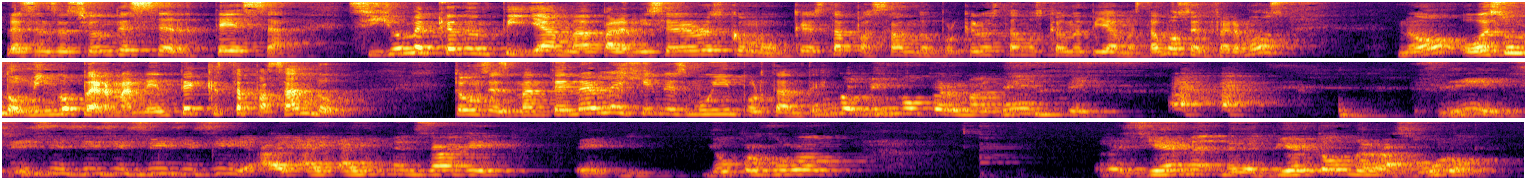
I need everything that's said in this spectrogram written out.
la sensación de certeza. Si yo me quedo en pijama, para mi cerebro es como, ¿qué está pasando? ¿Por qué no estamos quedando en pijama? ¿Estamos enfermos? ¿No? ¿O es un domingo permanente? ¿Qué está pasando? Entonces, mantener la higiene es muy importante. Un domingo permanente. sí, sí, sí, sí, sí, sí, sí, sí. Hay, hay, un mensaje. Eh, yo procuro, recién me despierto, me rasuro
